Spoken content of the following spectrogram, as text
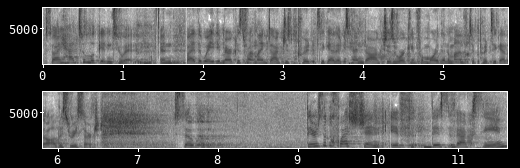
So I had to look into it. And by the way, the America's Frontline Doctors put together 10 doctors working for more than a month to put together all this research. So there's a question if this vaccine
